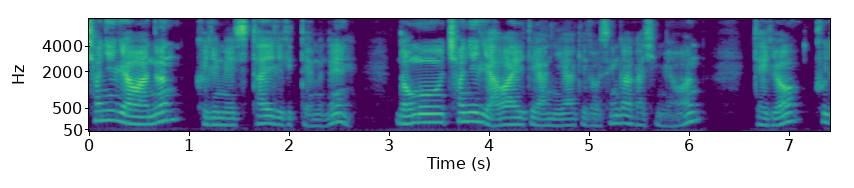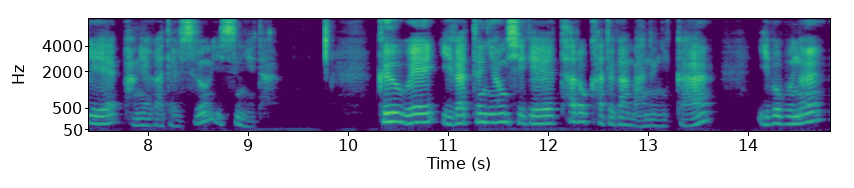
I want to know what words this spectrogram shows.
천일 야화는 그림의 스타일이기 때문에 너무 천일 야화에 대한 이야기로 생각하시면 대려 풀이에 방해가 될 수 있습니다. 그 외 이 같은 형식의 타로 카드가 많으니까 이 부분을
